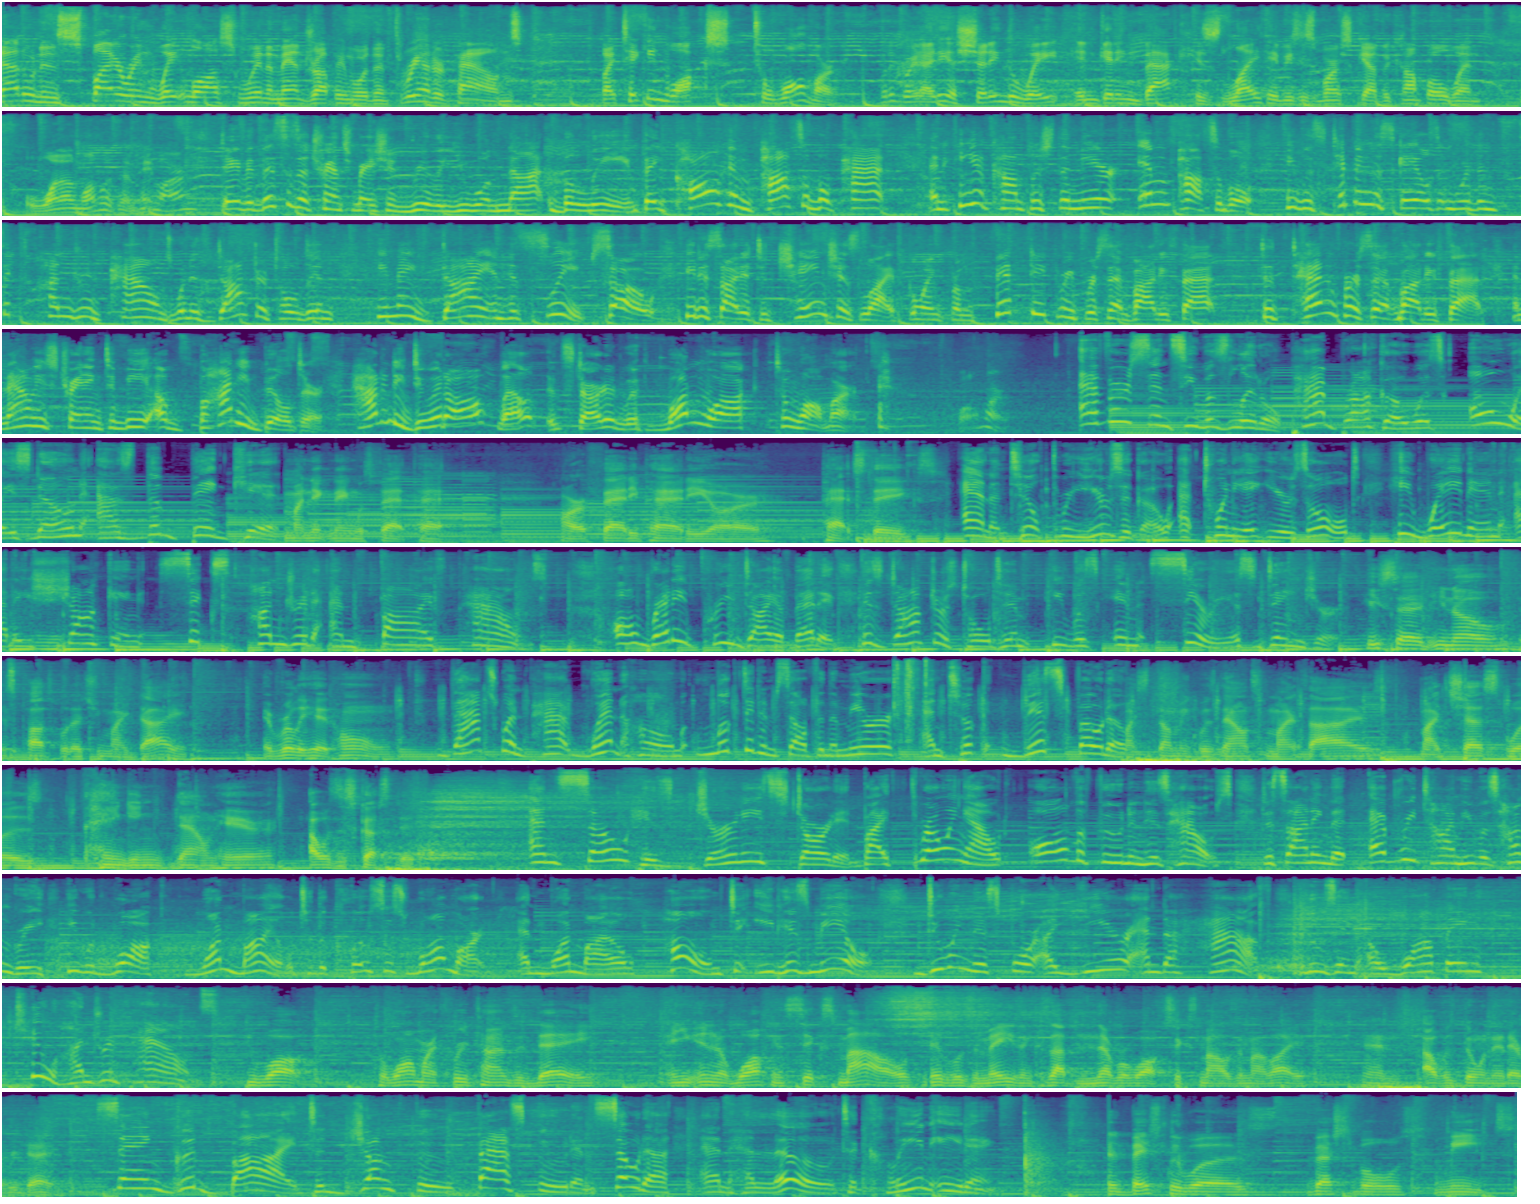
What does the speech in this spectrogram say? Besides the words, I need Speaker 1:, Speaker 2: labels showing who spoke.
Speaker 1: Now to an inspiring weight loss win. A man dropping more than 300 pounds by taking walks to Walmart. What a great idea. Shedding the weight and getting back his life. ABC's Mara Schiavocampo went one on one with him. Hey, Mara.
Speaker 2: David, this is a transformation really you will not believe. They call him Possible Pat, and he accomplished the near impossible. He was tipping the scales at more than 600 pounds when his doctor told him he may die in his sleep. So he decided to change his life, going from 53% body fat to 10% body fat. And now he's training to be a bodybuilder. How did he do it all? Well, it started with one walk to Walmart.
Speaker 1: Walmart.
Speaker 3: Ever since he was little, Pat Brocco was always known as the big kid.
Speaker 4: My nickname was Fat Pat, or Fatty Patty, or Pat Steaks.
Speaker 3: And until three years ago, at 28 years old, he weighed in at a shocking 605 pounds. Already pre diabetic, his doctors told him he was in serious danger.
Speaker 4: He said, You know, it's possible that you might die it really hit home.
Speaker 3: That's when Pat went home, looked at himself in the mirror, and took this photo.
Speaker 4: My stomach was down to my thighs, my chest was hanging down here. I was disgusted.
Speaker 3: And so his journey started by throwing out all the food in his house, deciding that every time he was hungry, he would walk one mile to the closest Walmart and one mile home to eat his meal. Doing this for a year and a half, losing a whopping 200 pounds.
Speaker 4: You walk to Walmart three times a day and you ended up walking six miles. It was amazing because I've never walked six miles in my life and I was doing it every day
Speaker 3: saying goodbye to junk food, fast food, and soda, and hello to clean eating.
Speaker 4: It basically was vegetables, meats,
